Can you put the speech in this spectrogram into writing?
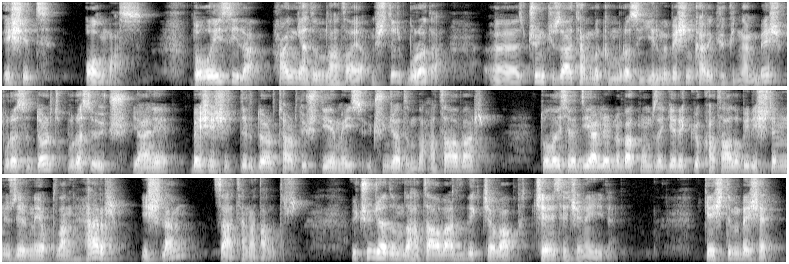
eşit olmaz. Dolayısıyla hangi adımda hata yapmıştır? Burada. Ee, çünkü zaten bakın burası 25'in karekökünden 5 burası 4 burası 3 yani 5 eşittir 4 artı 3 diyemeyiz. 3. adımda hata var. Dolayısıyla diğerlerine bakmamıza gerek yok. Hatalı bir işlemin üzerine yapılan her işlem zaten hatalıdır. 3. adımda hata var dedik cevap C seçeneğiydi. Geçtim 5'e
